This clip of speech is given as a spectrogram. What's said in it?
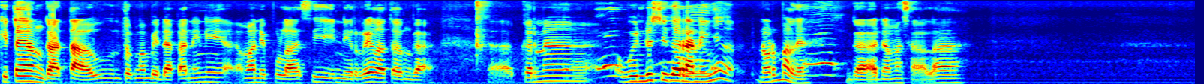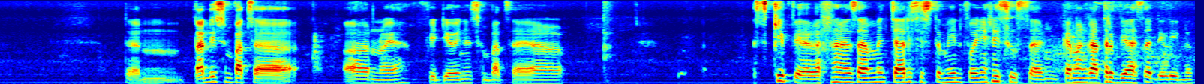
kita yang nggak tahu untuk membedakan ini manipulasi, ini real atau enggak. Uh, karena Windows juga runningnya normal ya, nggak ada masalah. Dan tadi sempat saya, uh, no ya, videonya sempat saya skip ya karena saya mencari sistem infonya ini susah karena nggak terbiasa di Linux.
